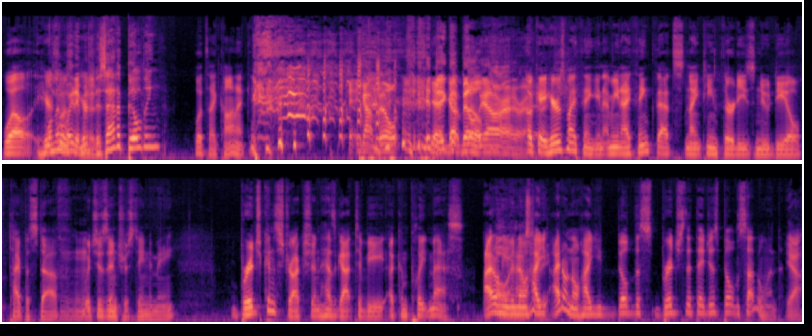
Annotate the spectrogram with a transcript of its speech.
Well, here's well, now, what's- wait a here's- minute, is that a building? Well, it's iconic. it got built. yeah, did get built. Yeah, all right, all right, Okay, all right. here's my thinking. I mean, I think that's 1930s New Deal type of stuff, Mm-hmm. which is interesting to me. Bridge construction has got to be a complete mess. I don't Oh, even know how you. I don't know how you build this bridge that they just built in Sutherland. Yeah.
